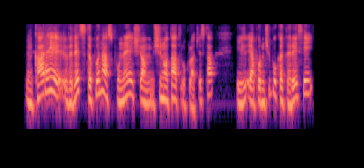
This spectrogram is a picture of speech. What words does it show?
în care, vedeți, stăpâna spune, și am și notat lucrul acesta, i-a poruncit bucătăresei,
